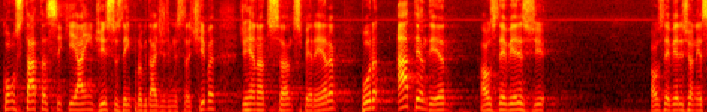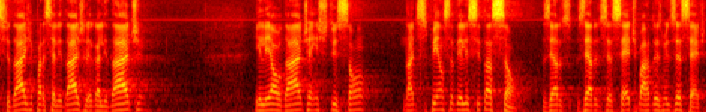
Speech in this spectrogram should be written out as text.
constata-se que há indícios de improbidade administrativa de Renan dos Santos Pereira por atender aos deveres de aos deveres de honestidade, imparcialidade, legalidade e lealdade à instituição na dispensa de licitação 017/2017,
